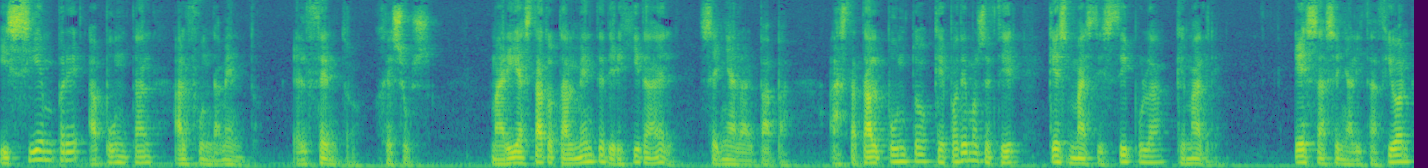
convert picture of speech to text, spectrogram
y siempre apuntan al fundamento, el centro, Jesús. María está totalmente dirigida a él, señala el Papa, hasta tal punto que podemos decir que es más discípula que madre. Esa señalización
